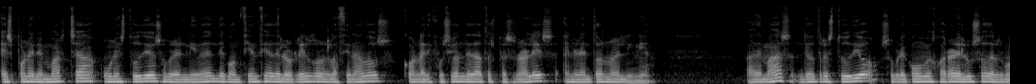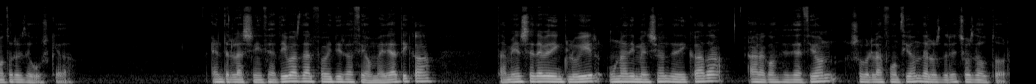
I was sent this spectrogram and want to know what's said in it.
es poner en marcha un estudio sobre el nivel de conciencia de los riesgos relacionados con la difusión de datos personales en el entorno en línea, además de otro estudio sobre cómo mejorar el uso de los motores de búsqueda. Entre las iniciativas de alfabetización mediática, también se debe de incluir una dimensión dedicada a la concienciación sobre la función de los derechos de autor.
